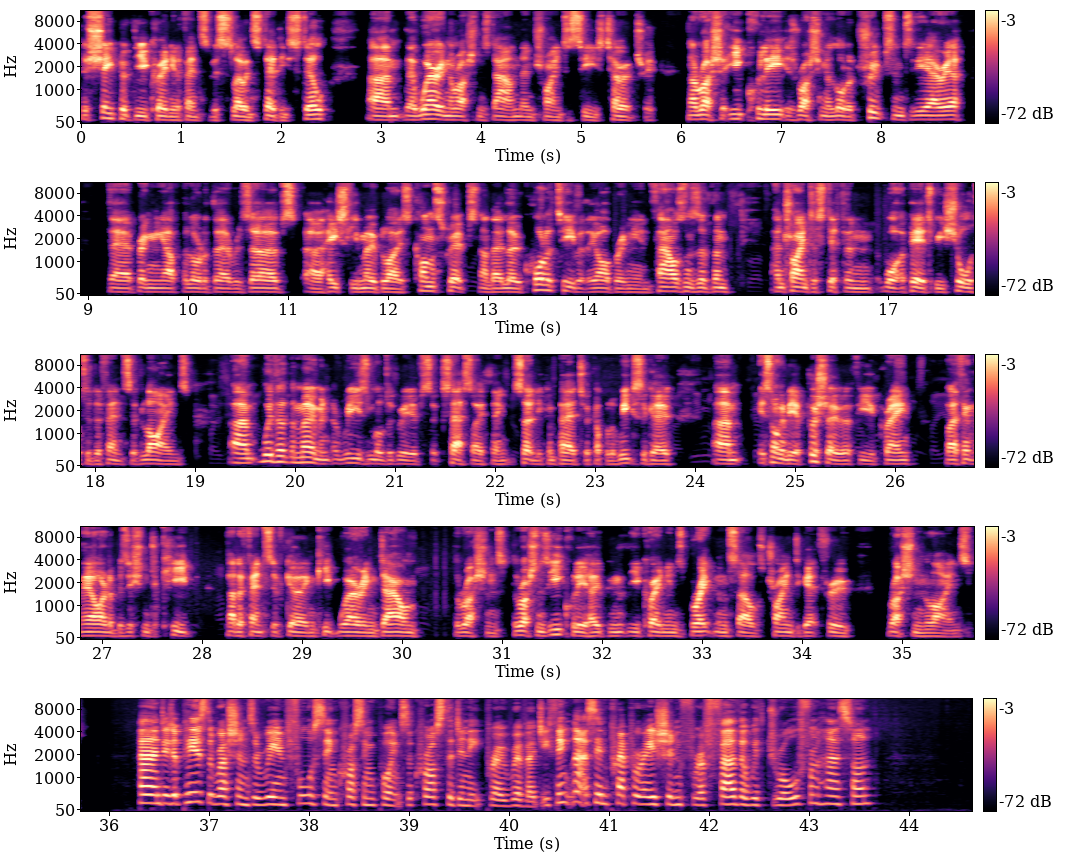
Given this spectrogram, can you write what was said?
the shape of the Ukrainian offensive is slow and steady still. Um, they're wearing the Russians down, then trying to seize territory. Now, Russia equally is rushing a lot of troops into the area. They're bringing up a lot of their reserves, uh, hastily mobilized conscripts. Now, they're low quality, but they are bringing in thousands of them and trying to stiffen what appear to be shorter defensive lines. Um, with at the moment a reasonable degree of success, I think, certainly compared to a couple of weeks ago. Um, it's not going to be a pushover for Ukraine, but I think they are in a position to keep that offensive going, keep wearing down the Russians. The Russians equally hoping that the Ukrainians break themselves trying to get through Russian lines. And it appears the Russians are reinforcing crossing points across the Dnipro River. Do you think that's in preparation for a further withdrawal from Kherson?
